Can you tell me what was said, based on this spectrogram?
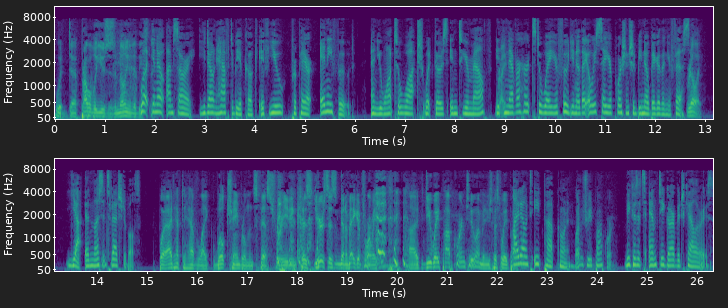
would uh, probably uses a million of these. Well, things. you know, I'm sorry. You don't have to be a cook. If you prepare any food and you want to watch what goes into your mouth, it Right. never hurts to weigh your food. You know, they always say your portion should be no bigger than your fist. really. Yeah, unless it's vegetables. Boy, I'd have to have like Wilt Chamberlain's fist for eating because yours isn't going to make it for me. Uh, do you weigh popcorn too? I mean, you're supposed to weigh popcorn. I don't eat popcorn Why don't you eat popcorn? because it's empty garbage calories.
